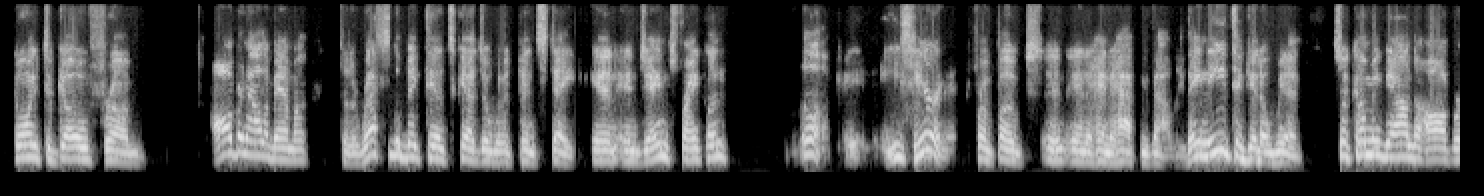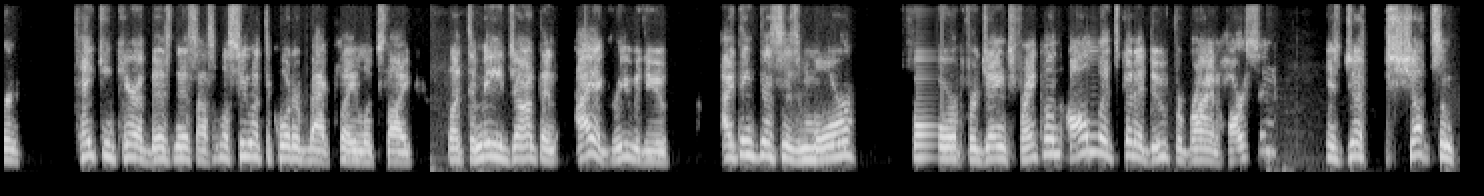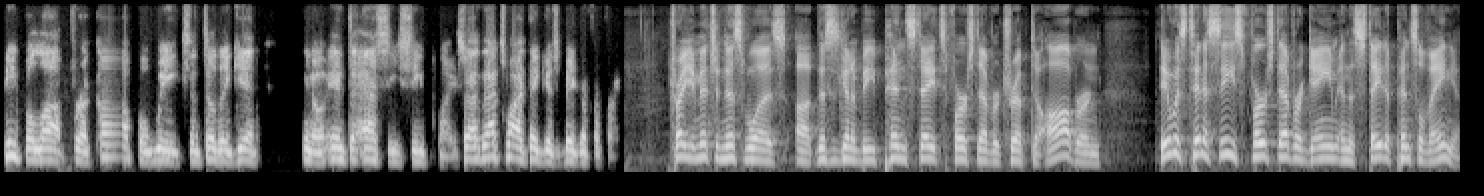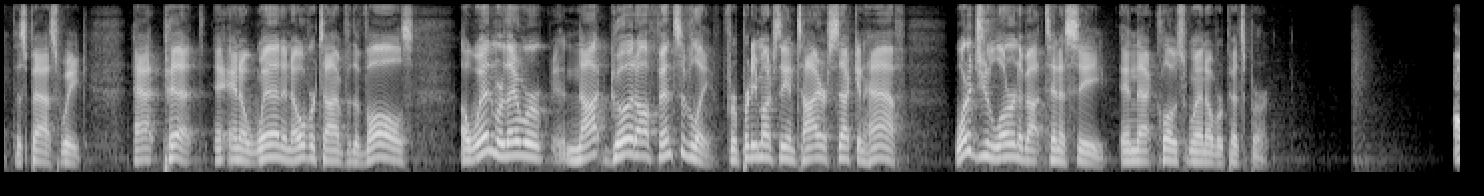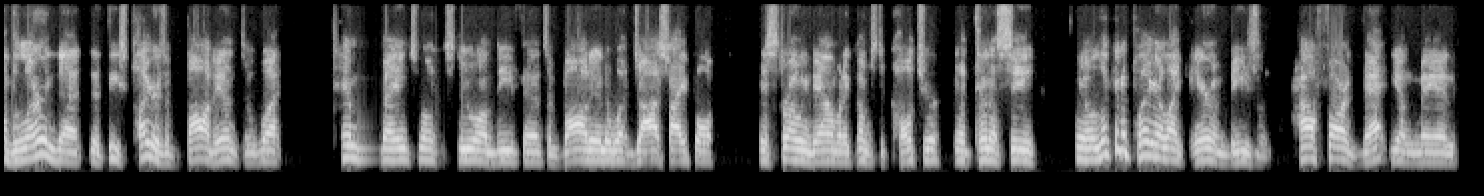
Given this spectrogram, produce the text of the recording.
going to go from Auburn, Alabama, to the rest of the Big Ten schedule with Penn State and and James Franklin. Look, he's hearing it from folks in, in, in Happy Valley. They need to get a win. So coming down to Auburn, taking care of business. We'll see what the quarterback play looks like. But to me, Jonathan, I agree with you. I think this is more for for James Franklin. All it's going to do for Bryan Harsin is just shut some people up for a couple weeks until they get you know into SEC play. So that's why I think it's bigger for Franklin. Trey, you mentioned this was uh, this is going to be Penn State's first ever trip to Auburn. It was Tennessee's first ever game in the state of Pennsylvania this past week at Pitt, and a win in overtime for the Vols. A win where they were not good offensively for pretty much the entire second half. What did you learn about Tennessee in that close win over Pittsburgh? I've learned that that these players have bought into what Tim Banks wants to do on defense and bought into what Josh Heupel is throwing down when it comes to culture at Tennessee. You know, look at a player like Aaron Beasley, how far that young man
